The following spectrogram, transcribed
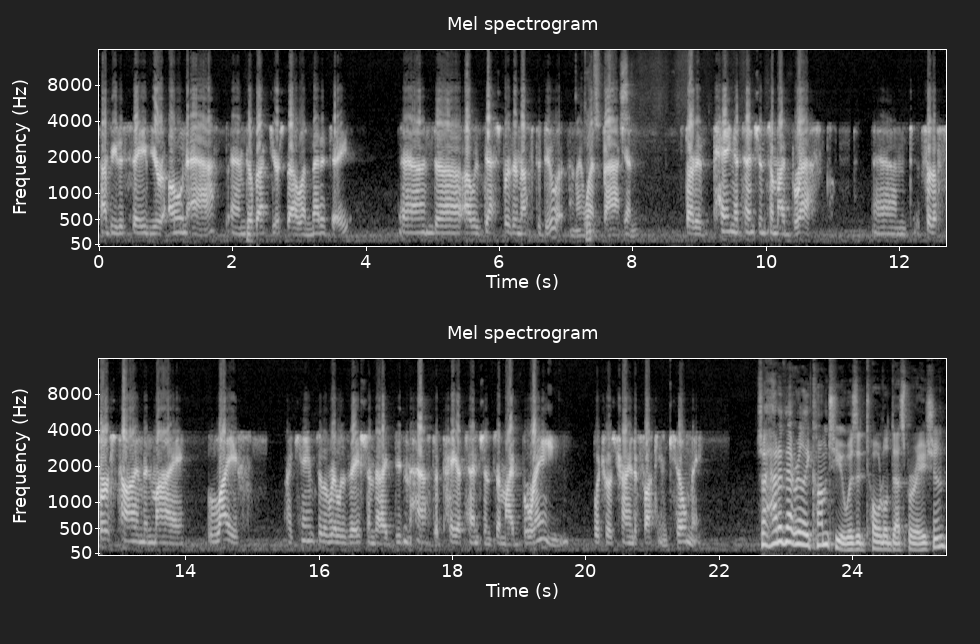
time for you to save your own ass and go back to your cell and meditate. And uh, I was desperate enough to do it. And I went back and started paying attention to my breath. And for the first time in my life, I came to the realization that I didn't have to pay attention to my brain, which was trying to fucking kill me. So how did that really come to you? Was it total desperation?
